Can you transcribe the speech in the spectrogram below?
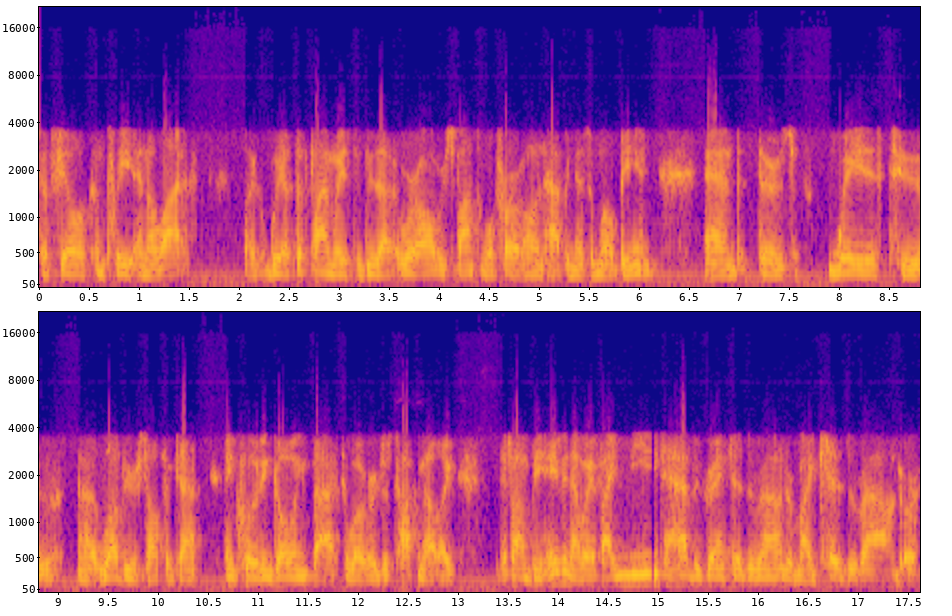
to feel complete and alive. Like we have to find ways to do that. We're all responsible for our own happiness and well-being, and there's ways to uh, love yourself again, including going back to what we were just talking about. Like, if I'm behaving that way, if I need to have the grandkids around or my kids around or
